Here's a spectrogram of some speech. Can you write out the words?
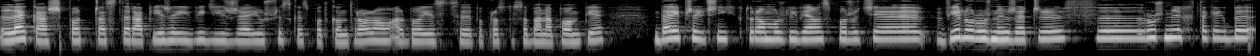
lekarz podczas terapii, jeżeli widzi, że już wszystko jest pod kontrolą albo jest y, po prostu osoba na pompie, daje przeliczniki, które umożliwiają spożycie wielu różnych rzeczy w różnych tak jakby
